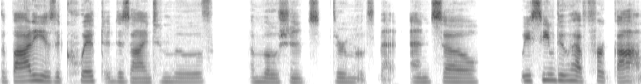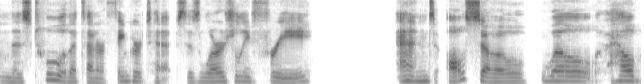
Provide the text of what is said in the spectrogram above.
the body is equipped and designed to move emotions through movement. And so we seem to have forgotten this tool that's at our fingertips is largely free and also will help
